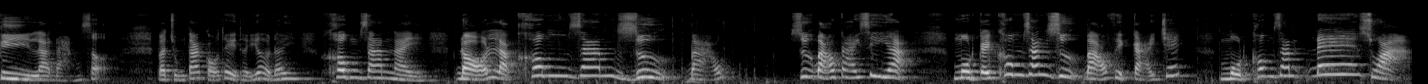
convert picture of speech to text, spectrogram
kỳ là đáng sợ. Và chúng ta có thể thấy ở đây không gian này đó là không gian dự báo. Dự báo cái gì ạ? một cái không gian dự báo về cái chết một không gian đe dọa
